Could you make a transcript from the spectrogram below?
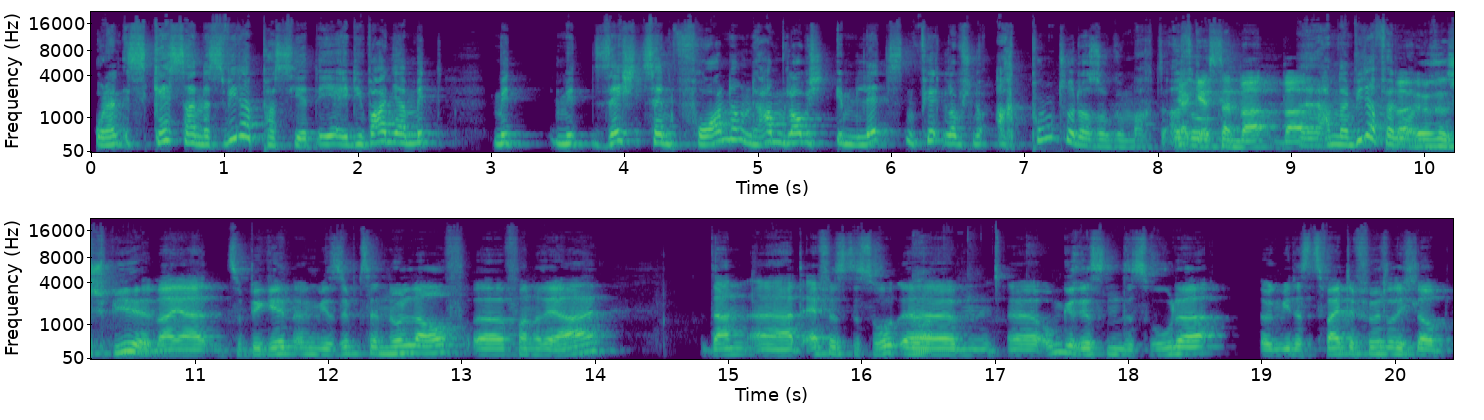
Und dann ist gestern das wieder passiert. Ey, die waren ja mit, mit, mit 16 vorne und haben, glaube ich, im letzten Viertel, glaube ich, nur acht Punkte oder so gemacht. Also, ja, gestern war, war, äh, haben dann wieder war verloren. irres Spiel, war ja zu Beginn irgendwie 17-0-Lauf äh, von Real. Dann äh, hat Efes das Ru ähm, äh, umgerissen, das Ruder. Irgendwie das zweite Viertel, ich glaube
